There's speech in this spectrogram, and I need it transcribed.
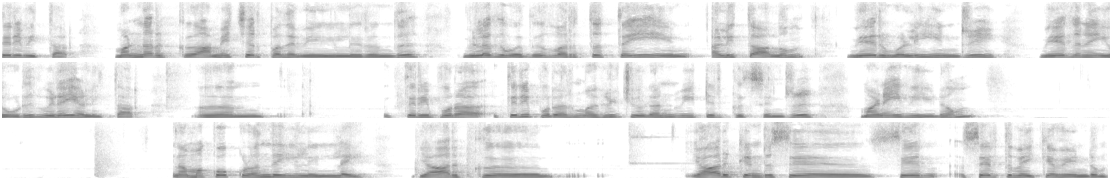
தெரிவித்தார். மன்னருக்கு அமைச்சர் பதவியிலிருந்து விலகுவது வருத்தத்தை அளித்தாலும் வேறு வழியின்றி வேதனையோடு விடையளித்தார். திரிபுர திரிபுரர் மகிழ்ச்சியுடன் வீட்டிற்கு சென்று மனைவியிடம் நமக்கோ குழந்தைகள் இல்லை. யாருக்கு யாருக்கென்று சே சேர் சேர்த்து வைக்க வேண்டும்.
